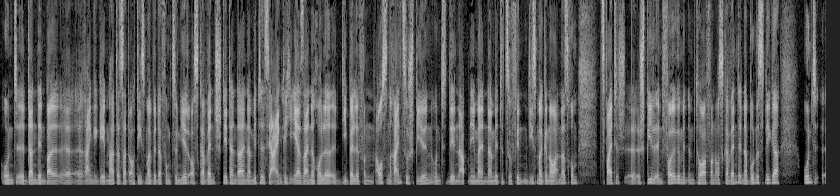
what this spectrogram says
und äh, dann den Ball äh, reingegeben hat. Das hat auch diesmal wieder funktioniert. Oskar Wendt steht dann da in der Mitte, ist ja eigentlich eher seine Rolle, die Bälle von außen reinzuspielen und den Abnehmer in der Mitte zu finden. Diesmal genau andersrum. Zweites äh, Spiel in Folge mit einem Tor von Oskar Wendt in der Bundesliga und äh,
